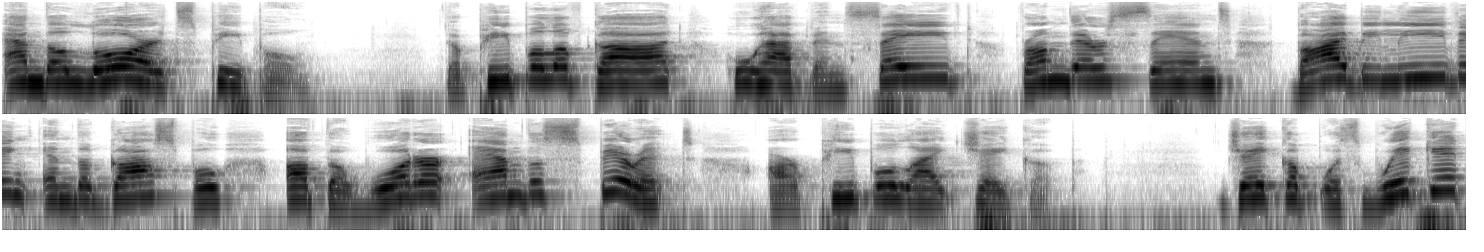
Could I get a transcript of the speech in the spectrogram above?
and the Lord's people. The people of God who have been saved from their sins by believing in the gospel of the water and the spirit are people like Jacob. Jacob was wicked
